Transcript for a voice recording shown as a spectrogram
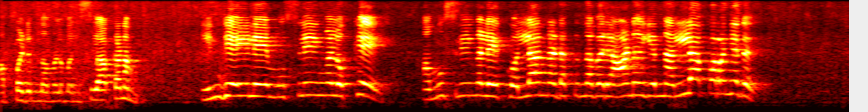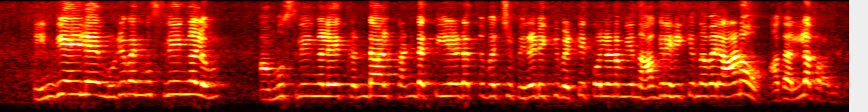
അപ്പോഴും നമ്മൾ മനസ്സിലാക്കണം ഇന്ത്യയിലെ മുസ്ലിങ്ങളൊക്കെ അമുസ്ലിങ്ങളെ കൊല്ലാൻ നടക്കുന്നവരാണ് എന്നല്ല പറഞ്ഞത്. ഇന്ത്യയിലെ മുഴുവൻ മുസ്ലിങ്ങളും അമുസ്ലിങ്ങളെ കണ്ടാൽ കണ്ടെത്തിയിടത്ത് വെച്ച് പിരടിക്ക് വെട്ടിക്കൊല്ലണം എന്ന് ആഗ്രഹിക്കുന്നവരാണോ? അതല്ല പറഞ്ഞത്.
